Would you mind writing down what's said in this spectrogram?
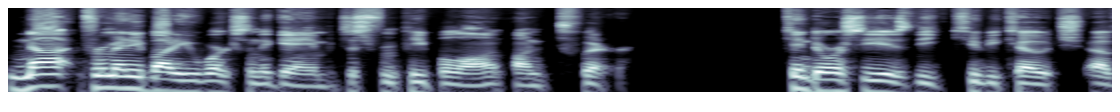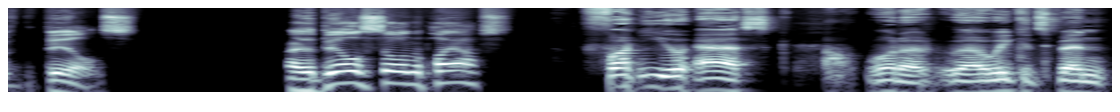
not from anybody who works in the game, but just from people on, on Twitter. Ken Dorsey is the QB coach of the Bills. Are the Bills still in the playoffs? Funny you ask. What a uh, we could spend.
